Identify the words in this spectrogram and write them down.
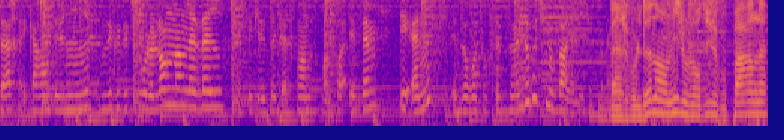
7h41 minutes. Vous écoutez toujours le lendemain de la veille à Sécurité 90.3 FM. Et Anis est de retour cette semaine. De quoi tu nous parles, Anis, cette semaine? Ben, je vous le donne en mille aujourd'hui. Je vous parle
